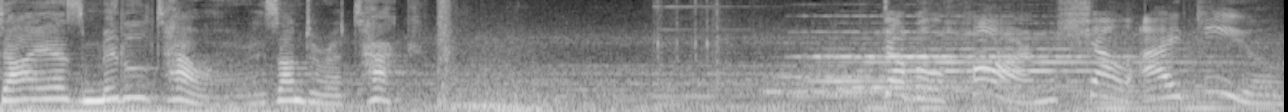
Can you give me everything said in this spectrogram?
Dire's middle tower is under attack. Double harm shall I deal.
